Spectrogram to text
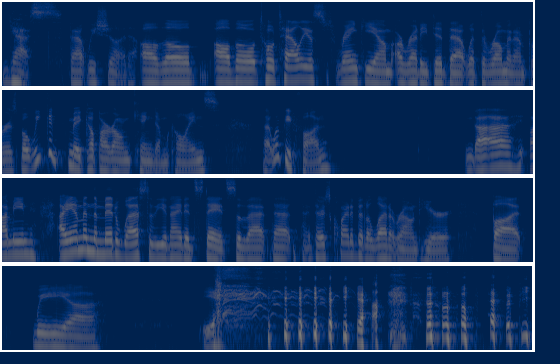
Yes, that we should. Although although Totalus Rankium already did that with the Roman emperors, but we could make up our own kingdom coins. That would be fun. Uh, I mean, I am in the Midwest of the United States, so that that there's quite a bit of lead around here, but we uh yeah. yeah. I don't know if that would be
